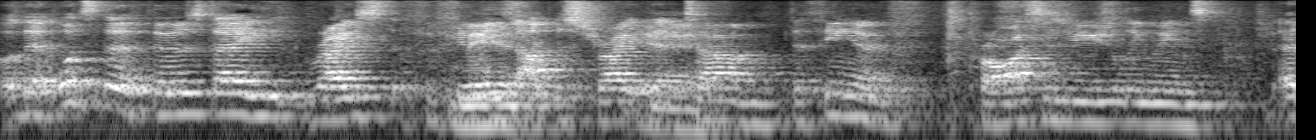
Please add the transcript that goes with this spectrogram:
Oh, the, what's the Thursday race for fillies Mares. up the straight that um, the thing of prices usually wins? Uh,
